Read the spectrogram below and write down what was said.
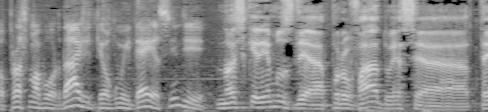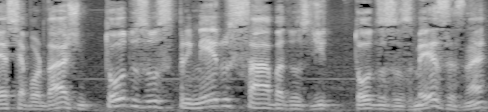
a próxima abordagem? Tem alguma ideia assim de. Nós queremos de, aprovado essa teste abordagem todos os primeiros sábados de todos os meses, né?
